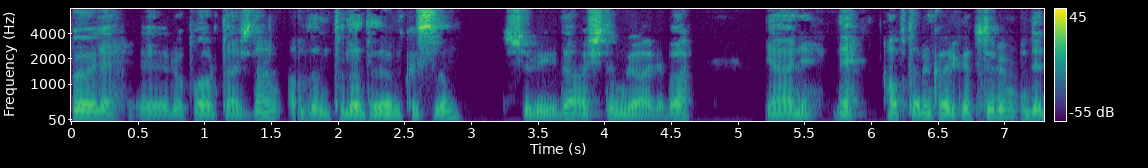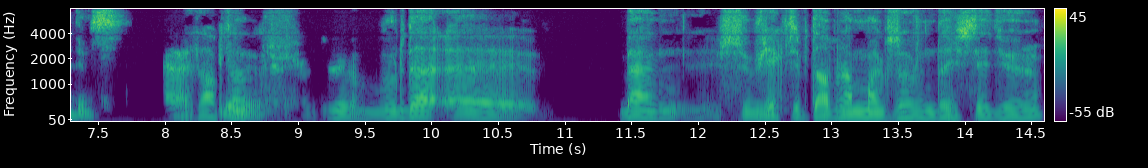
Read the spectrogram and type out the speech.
Böyle e, röportajdan alıntıladığım kısım süreyi de açtım galiba. Yani ne haftanın karikatürü mü dediniz? Evet haftanın Burada e, ben sübjektif davranmak zorunda hissediyorum.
